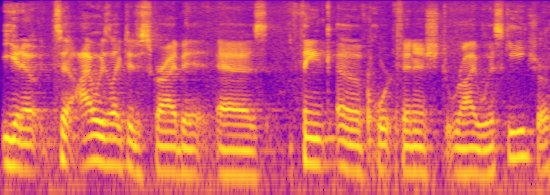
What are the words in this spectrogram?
you know, to I always like to describe it as think of port finished rye whiskey Sure.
